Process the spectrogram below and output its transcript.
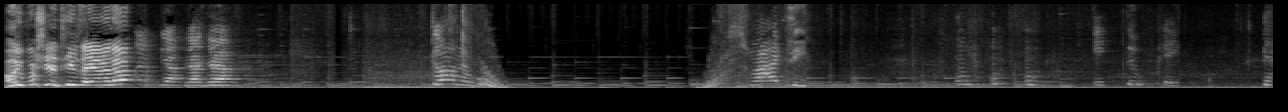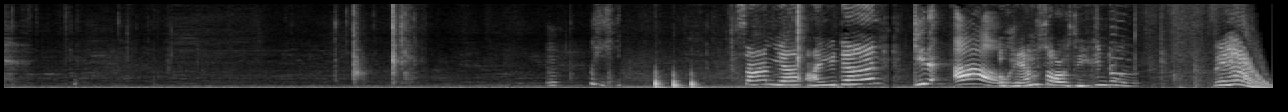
Oh, you brushing your teeth, Diana? Yeah, yeah, yeah. Gonna Try tea. Eat the pig. Yeah. Sonia, are you done? Get out. Okay, I'm sorry, so you can do it. Sam!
